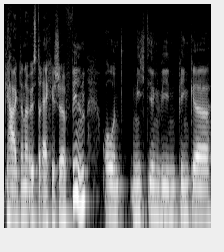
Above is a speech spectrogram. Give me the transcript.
gehaltener österreichischer Film und nicht irgendwie ein pinker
